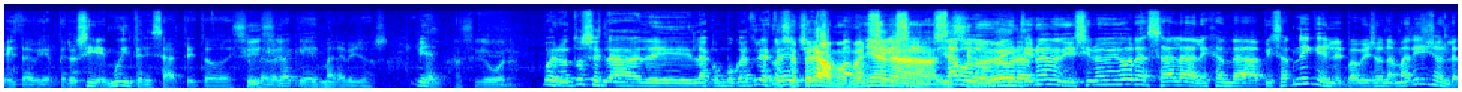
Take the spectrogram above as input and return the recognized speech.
está bien. Pero sí, es muy interesante todo esto. la verdad que es maravilloso. Bien. Así que bueno. Bueno, entonces la, la convocatoria está Nos esperamos mañana. Sábado 29, 19 horas, sala Alejandra Pizarnik en el pabellón amarillo, en la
